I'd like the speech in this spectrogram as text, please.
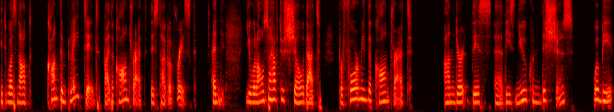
It was not contemplated by the contract, this type of risk. And you will also have to show that performing the contract under this, uh, these new conditions will be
